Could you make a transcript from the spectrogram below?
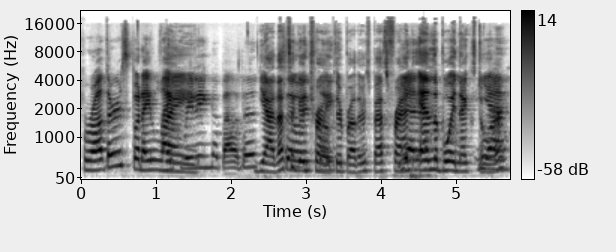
brothers, but I like right. reading about it. Yeah, that's so a good trope. Like, Their brother's best friend yeah, and the boy next door. Yeah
